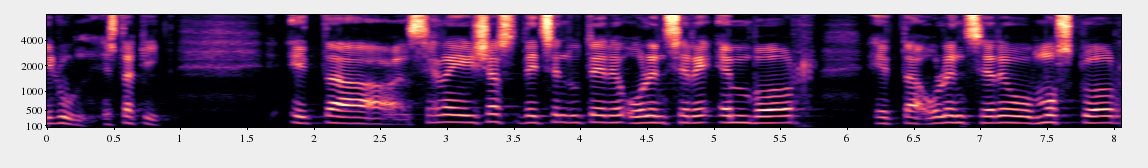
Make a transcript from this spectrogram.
erun, ez dakit. Eta zer nahi isaz, deitzen dute ere, olentzere enbor, eta olentzero moskor,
